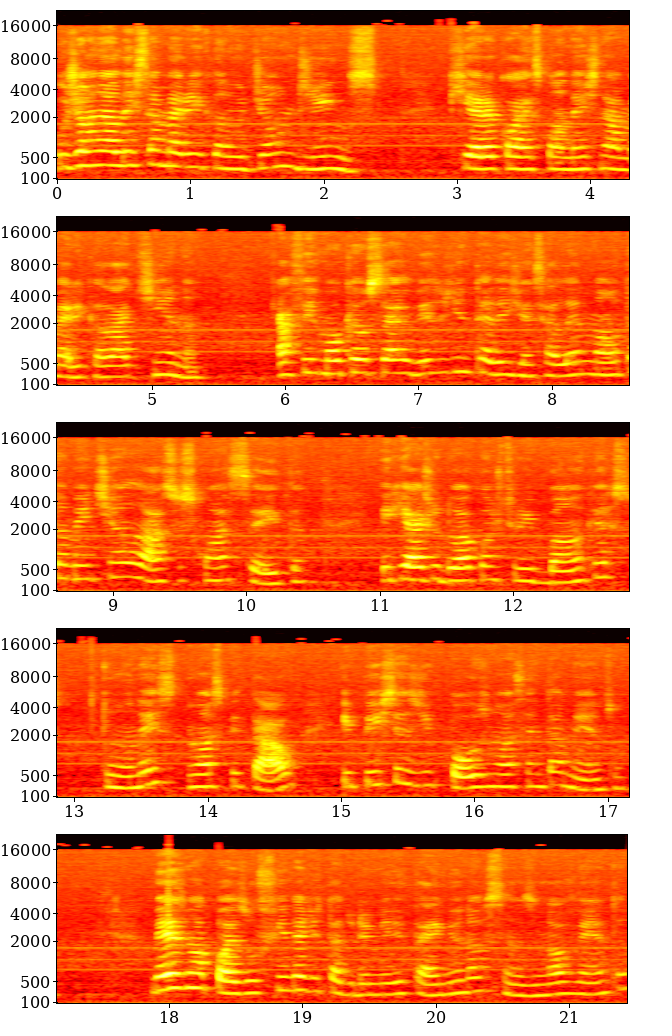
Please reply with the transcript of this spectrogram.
O jornalista americano John James, que era correspondente na América Latina, afirmou que o serviço de inteligência alemão também tinha laços com a seita e que ajudou a construir bunkers, túneis no hospital e pistas de pouso no assentamento. Mesmo após o fim da ditadura militar em 1990,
